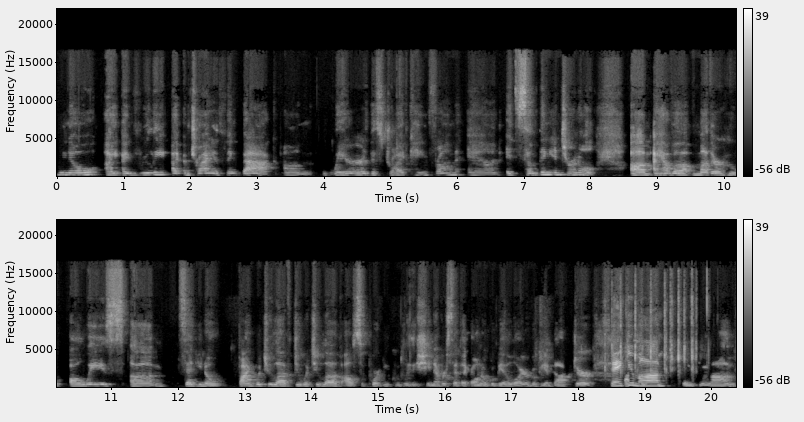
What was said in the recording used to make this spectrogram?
You know, I, I really, I, am trying to think back um, where this drive came from, and it's something internal. Um, I have a mother who always um, said, you know, find what you love, do what you love. I'll support you completely. She never said like, oh no, go be a lawyer, go be a doctor. Thank you, mom. thank you, mom.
